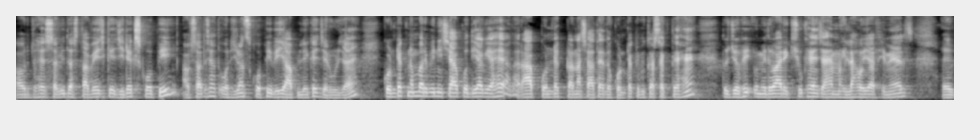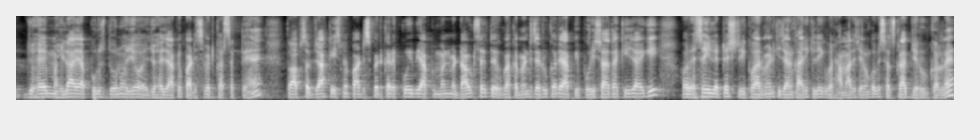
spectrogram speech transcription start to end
और जो है सभी दस्तावेज़ के जीडेक्स कॉपी और साथ ही साथ ओरिजिनल्स कॉपी भी आप लेके ज़रूर जाएँ। कॉन्टैक्ट नंबर भी नीचे आपको दिया गया है। अगर आप कॉन्टैक्ट करना चाहते हैं तो कॉन्टैक्ट भी कर सकते हैं। तो जो भी उम्मीदवार इच्छुक हैं, चाहे महिला हो या फीमेल्स जो है महिला या पुरुष दोनों जो है जो है जाकर पार्टिसिपेट कर सकते हैं। तो आप सब जाके इसमें पार्टिसिपेट करें। कोई भी आपके मन में डाउट्स है तो एक बार कमेंट ज़रूर करें। आपकी पूरी सहायता की जाएगी। और ऐसे ही लेटेस्ट रिक्वायरमेंट की जानकारी के लिए एक बार हमारे चैनल को भी सब्सक्राइब ज़रूर कर लें।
